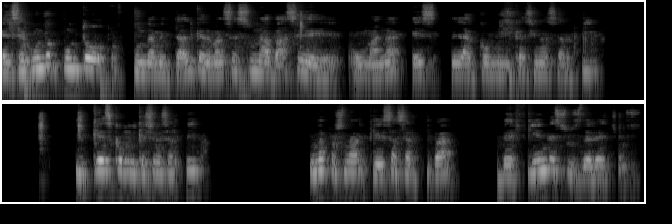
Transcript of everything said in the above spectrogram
El segundo punto fundamental, que además es una base humana, es la comunicación asertiva. ¿Y qué es comunicación asertiva? Una persona que es asertiva defiende sus derechos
